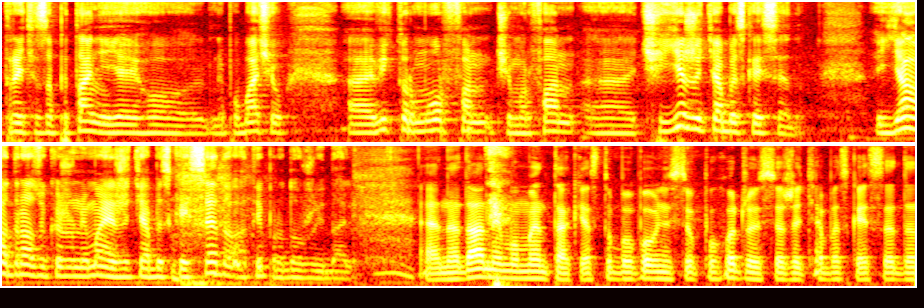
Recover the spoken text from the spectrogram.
третє запитання, я його не побачив. Е, Віктор Морфан чи Морфан, е, чи є життя без Кайседо? Я одразу кажу, немає життя без Кайседо, а ти продовжуй далі. Е, на даний момент так, я з тобою повністю погоджуюся. Життя без Кайседо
